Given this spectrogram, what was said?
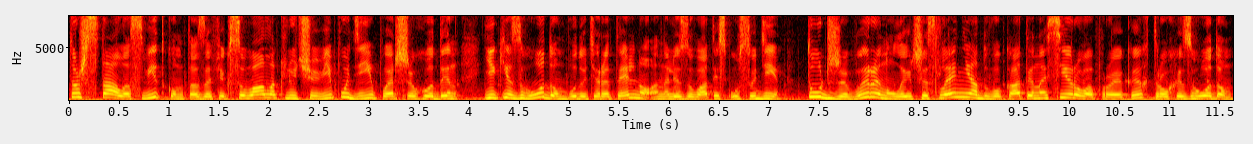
Тож стала свідком та зафіксувала ключові події перших годин, які згодом будуть ретельно аналізуватись у суді. Тут же виринули й численні адвокати Насірова, про яких трохи згодом.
